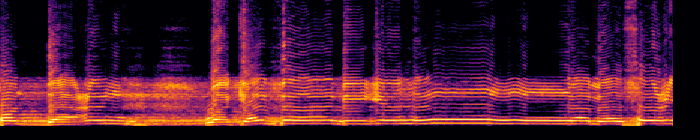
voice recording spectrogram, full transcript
صد عنه وكفى بجهنم سعيرا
